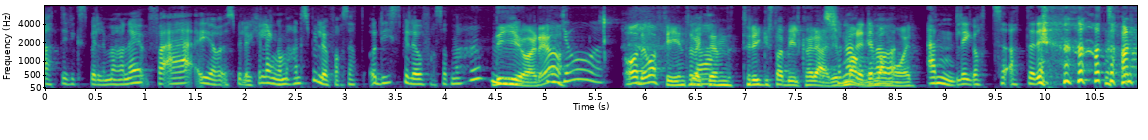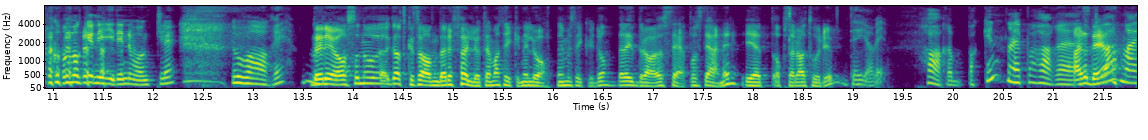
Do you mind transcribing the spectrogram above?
at de fikk spille med han òg, for jeg gjør, spiller jo ikke lenger, men han spiller jo fortsatt, og de spiller jo fortsatt med han. De gjør det, ja. Ja. Å, det var fint. Så fikk Ja. en trygg, stabil karriere i mange, du, det var mange år. endelig godt at, det, at han kom og kunne gi dem noe ordentlig. Noe varig. Dere gjør også noe ganske sånn, dere følger jo tematikken i låten i musikkvideoen. Dere drar og ser på stjerner i et observatorium. Det gjør vi. Harebakken? Nei, på Harestua? Er det det, ja? Nei.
